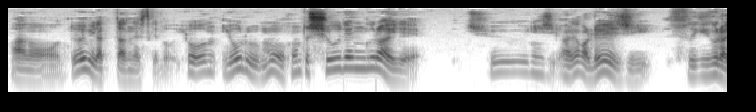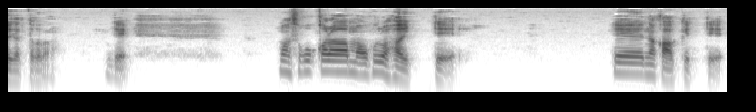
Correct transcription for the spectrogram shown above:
あの、土曜日だったんですけど、よ夜もうほんと終電ぐらいで、12時、あれ、だから0時過ぎぐらいだったかな。で、まあそこから、まあお風呂入って、で、中開けて、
